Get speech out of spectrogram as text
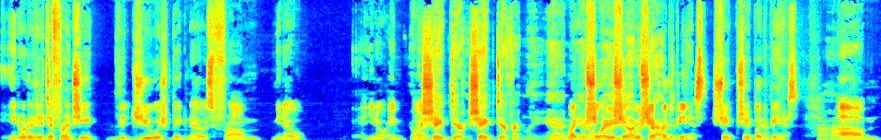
in order to differentiate the Jewish big nose from, you know, you know, a, it was uh, shaped di- shaped differently, and right, in it was, shaped, it was, shaped, it was shaped like a penis, shaped shaped like yeah. a penis. Uh-huh. Um,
